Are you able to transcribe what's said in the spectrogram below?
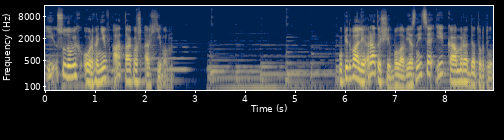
і судових органів, а також архівом. У підвалі ратуші була в'язниця і камера для тортур.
